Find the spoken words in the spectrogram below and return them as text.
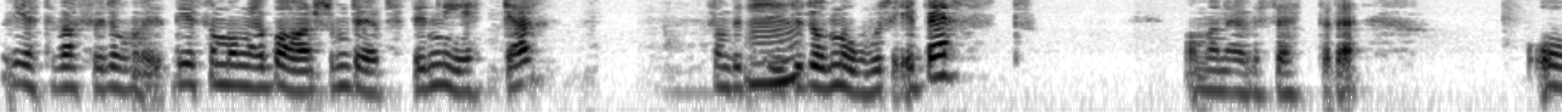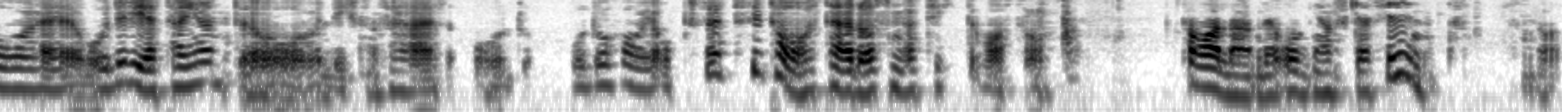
vet du varför de, det är så många barn som döps till Neka som betyder mm. då mor är bäst om man översätter det. Och, eh, och det vet han ju inte och liksom så här och, och då har jag också ett citat här då som jag tyckte var så talande och ganska fint som jag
